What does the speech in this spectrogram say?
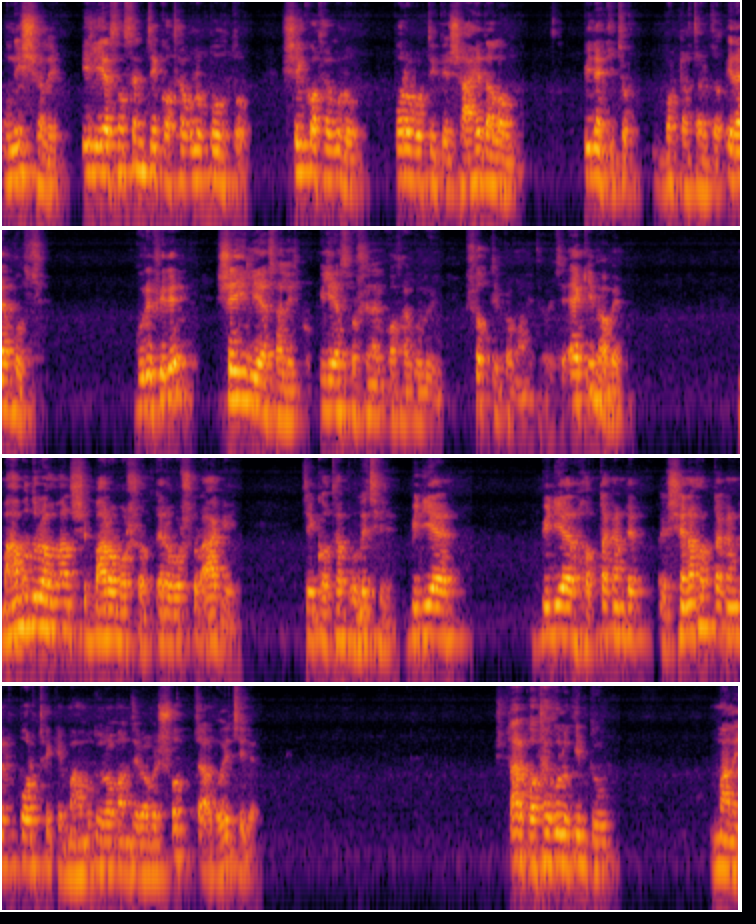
উনিশ সালে, ইলিয়াস হোসেন যে কথাগুলো বলতো, সেই কথাগুলো পরবর্তীতে শাহেদ আলম পিনাকি ভট্টাচার্য, এরাই বলছে। ঘুরে ফিরে সেই ইলিয়াস আলী ইলিয়াস হোসেনের কথাগুলোই সত্যি প্রমাণিত হয়েছে। একইভাবে মাহমুদুর রহমান সে বারো বছর, তেরো বছর আগে যে কথা বলেছিলেন, বিডিআর বিডিআর হত্যাকাণ্ডের, সেনা হত্যাকাণ্ডের পর থেকে মাহমুদুর রহমান যেভাবে সোচ্চার হয়েছিলেন, তার কথাগুলো কিন্তু মানে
